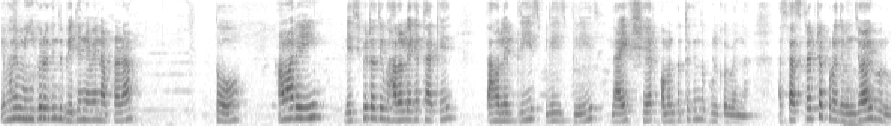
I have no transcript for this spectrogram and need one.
এভাবে মিহি করে কিন্তু বেটে নেবেন আপনারা। তো আমার এই রেসিপিটা যদি ভালো লেগে থাকে, তাহলে please please please like share comment করতে কিন্তু ভুল করবেন না। আর সাবস্ক্রাইবটা করে দেবেন। জয় গুরু!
